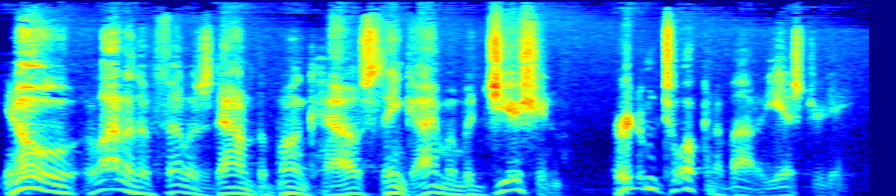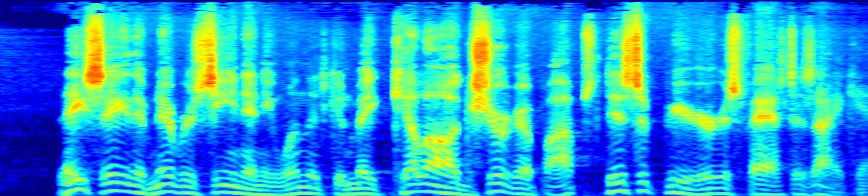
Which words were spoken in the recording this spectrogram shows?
You know, a lot of the fellas down at the bunkhouse think I'm a magician. Heard them talking about it yesterday. They say they've never seen anyone that can make Kellogg's Sugar Pops disappear as fast as I can.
